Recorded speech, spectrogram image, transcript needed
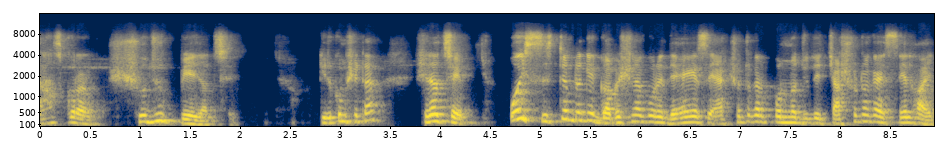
কাজ করার সুযোগ পেয়ে যাচ্ছে। কীরকম সেটা? সেটা হচ্ছে, ওই সিস্টেমটাকে গবেষণা করে দেখা গেছে একশো টাকার পণ্য যদি চারশো টাকায় সেল হয়,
